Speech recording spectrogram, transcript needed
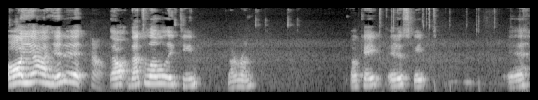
Oh yeah, I hit it. That, oh, that's level 18. Gotta run. Okay, it escaped. Eh.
